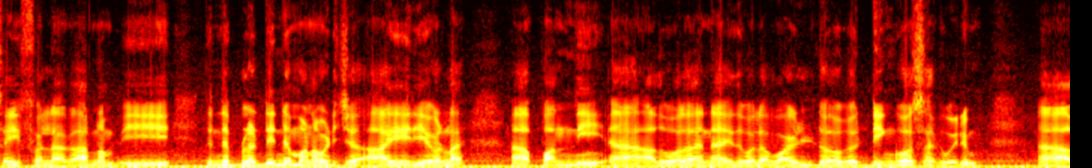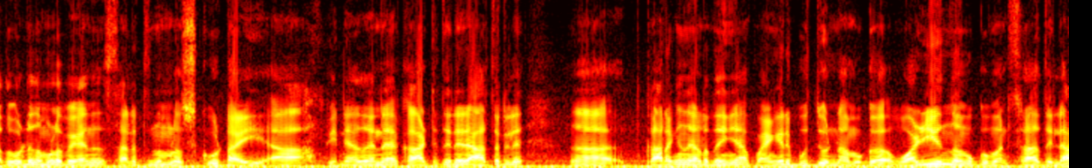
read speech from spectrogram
സേഫ് അല്ല. കാരണം ഈ ഇതിന്റെ ബ്ലഡിന്റെ മണം അടിച്ച് ആ ഏരിയയുള്ള പന്നി അതുപോലെ തന്നെ ഇതുപോലെ വൈൽഡ് ഡോഗ് ഡിങ്കോസൊക്കെ വരും. അതുകൊണ്ട് നമ്മൾ വേഗം സ്ഥലത്ത് നമ്മൾ സ്കൂട്ടായി പിന്നെ അത് തന്നെ കാട്ടിലെ രാത്രിയിൽ കറങ്ങി നടന്നു കഴിഞ്ഞാൽ ഭയങ്കര ബുദ്ധിമുട്ടാണ് നമുക്ക് വഴിയും നമുക്ക് മനസ്സിലാകത്തില്ല.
